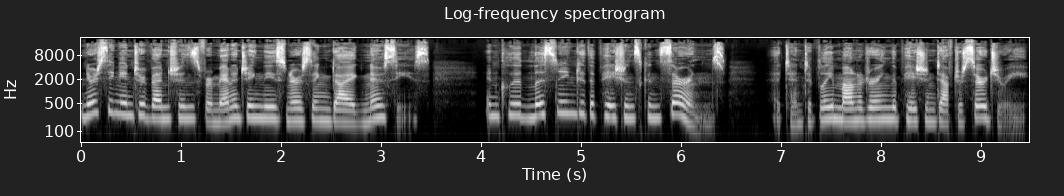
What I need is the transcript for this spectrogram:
Nursing interventions for managing these nursing diagnoses include listening to the patient's concerns, attentively monitoring the patient after surgery,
